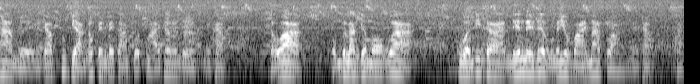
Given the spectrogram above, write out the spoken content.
ห้ามเลยนะครับ ทุกอย่างก็เป็นไปตามกฎหมายเท่านั้นเองนะครับ แต่ว่าผมกำลังจะมองว่า ควรที่จะเน้นในเรื่องของนโยบายมากกว่านะครับครับ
